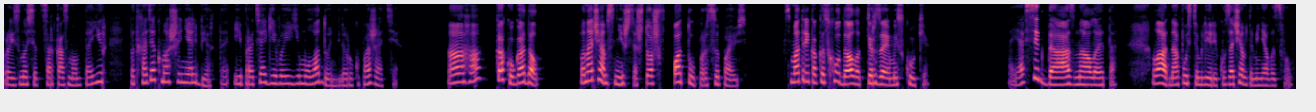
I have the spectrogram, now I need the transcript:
произносит с сарказмом Таир, подходя к машине Альберта и протягивая ему ладонь для рукопожатия. «Ага, как угадал. По ночам снишься, что аж в поту просыпаюсь. Смотри, как исхудал от терзаемой скуки». «А я всегда знал это. Ладно, опустим лирику. Зачем ты меня вызвал?»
